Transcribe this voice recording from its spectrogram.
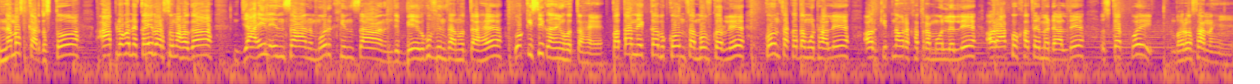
नमस्कार दोस्तों, आप लोगों ने कई बार सुना होगा, जाहिल इंसान, मूर्ख इंसान, जो बेवकूफ़ इंसान होता है, वो किसी का नहीं होता है। पता नहीं कब कौन सा मूव कर ले, कौन सा कदम उठा ले और कितना बड़ा खतरा मोल ले ले और आपको खतरे में डाल दे, उसका कोई भरोसा नहीं।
